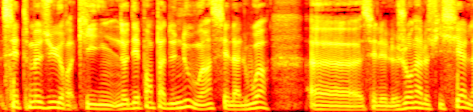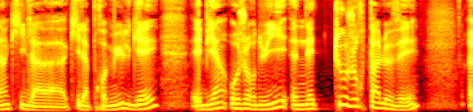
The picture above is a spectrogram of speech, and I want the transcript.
Cette mesure qui ne dépend pas de nous, hein, c'est la loi, c'est le journal officiel hein, qui l'a qui l'a promulgué. Eh bien aujourd'hui n'est toujours pas levée. Oh,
